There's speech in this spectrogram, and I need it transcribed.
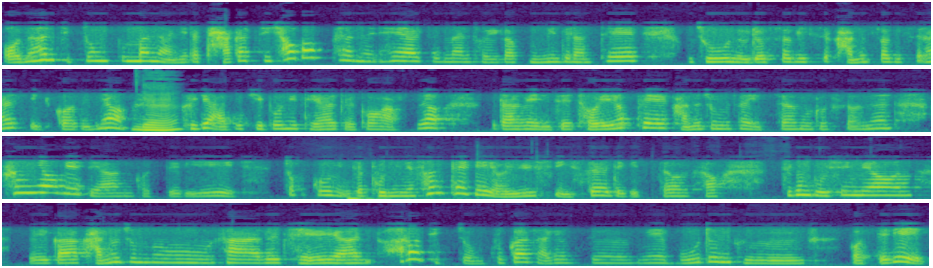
어느 한 직종뿐만 아니라 다 같이 협업하는 해야지만 저희가 국민들한테 좋은 의료 서비스, 간호 서비스를 할 수 있거든요. 예. 그게 아주 기본이 돼야 될 것 같고요. 그다음에 이제 저희 협회 간호조무사 입장으로서는 학력에 대한 것들이 조금 이제 본인의 선택에 열릴 수 있어야 되겠죠. 그래서 지금 보시면 저희가 간호조무사를 제외한 여러 직종, 국가 자격증의 모든 그 것들이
